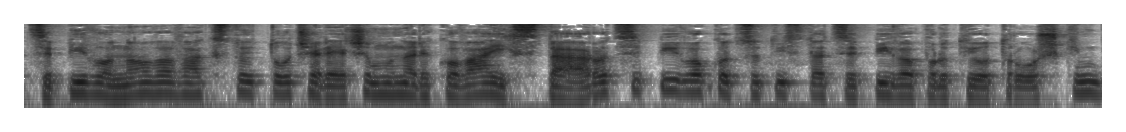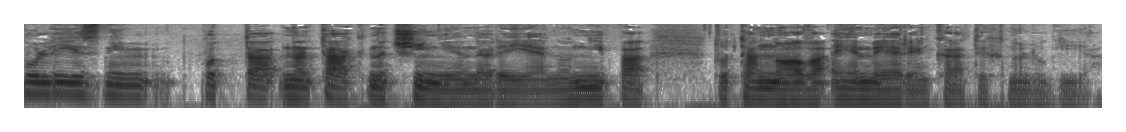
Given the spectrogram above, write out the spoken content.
Cepivo Novavax, to je to, če rečemo na rekovajih staro cepivo, kot so tista cepiva proti otroškim boleznim, ta, na tak način je narejeno, ni pa to ta nova mRNK tehnologija.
